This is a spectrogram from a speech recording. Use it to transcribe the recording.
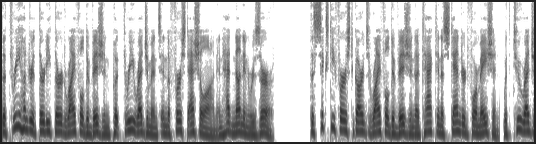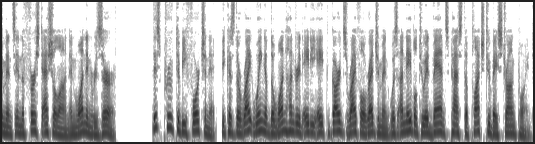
The 333rd Rifle Division put three regiments in the first echelon and had none in reserve. The 61st Guards Rifle Division attacked in a standard formation, with two regiments in the first echelon and one in reserve. This proved to be fortunate, because the right wing of the 188th Guards Rifle Regiment was unable to advance past the Plachttubey strongpoint.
